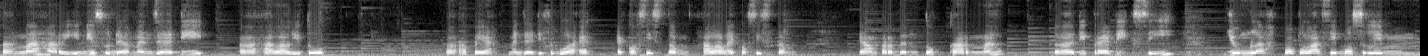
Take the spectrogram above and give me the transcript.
Karena hari ini sudah menjadi uh, halal itu uh, apa ya? Menjadi sebuah ek ekosistem, halal ekosistem yang terbentuk karena uh, diprediksi jumlah populasi muslim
